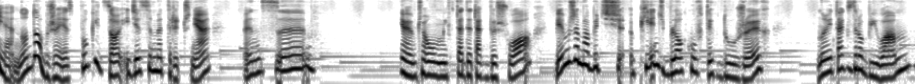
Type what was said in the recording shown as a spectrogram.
nie, no dobrze jest. Póki co idzie symetrycznie, więc y, nie wiem czemu mi wtedy tak wyszło. Wiem, że ma być pięć bloków tych dużych. No i tak zrobiłam.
